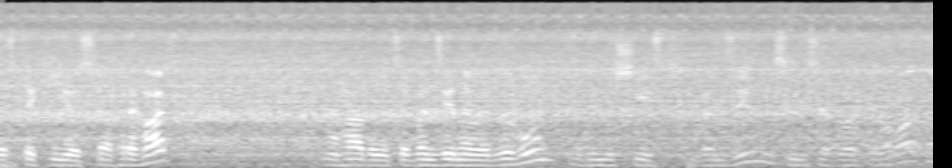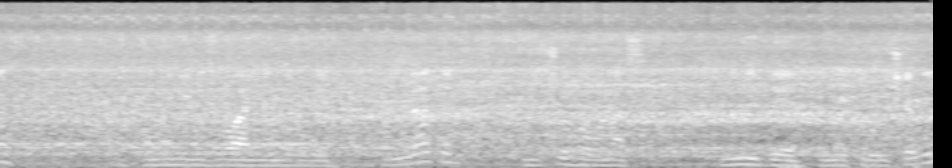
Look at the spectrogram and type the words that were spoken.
ось такий ось агрегат. Нагадую, це бензиновий двигун, 1,6 бензин, 82 кВт. Візуально новий акумулятор. Нічого у нас ніде не кручено.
